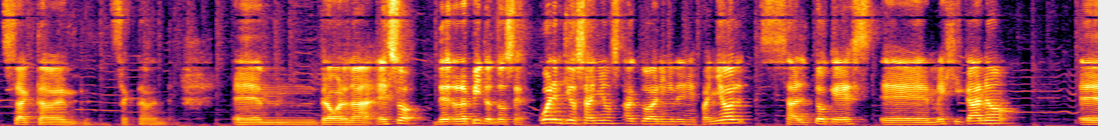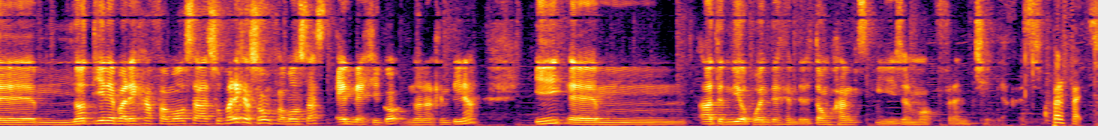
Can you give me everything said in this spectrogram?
Exactamente, exactamente. Em, pero bueno, nada, eso, de- repito entonces, 42 años, actúa en inglés y en español, saltó que es eh, mexicano, em, no tiene pareja famosa, sus parejas son famosas en México, no en Argentina, y em, ha atendido puentes entre Tom Hanks y Guillermo Franchella. Perfecto.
